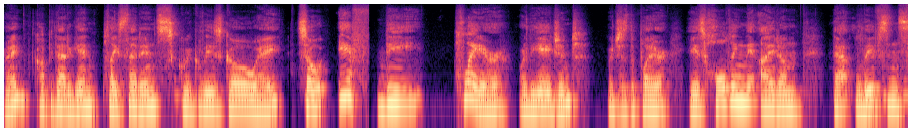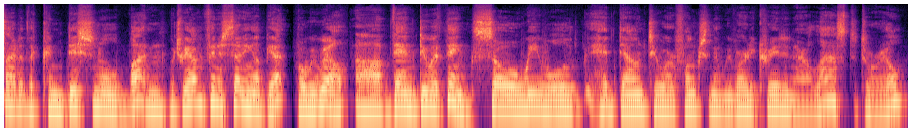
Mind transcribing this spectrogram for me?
right? Copy that again, place that in, squigglies go away. So if the player or the agent, which is the player, is holding the item that lives inside of the conditional button, which we haven't finished setting up yet, but we will, uh, then do a thing. So we will head down to our function that we've already created in our last tutorial,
